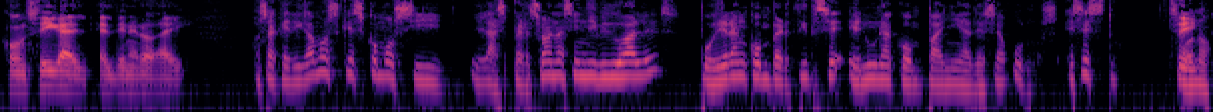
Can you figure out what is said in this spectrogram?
consiga el, el dinero de ahí. O sea, que digamos que es como si las personas individuales pudieran convertirse en una compañía de seguros. ¿Es esto? Sí. ¿O no?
